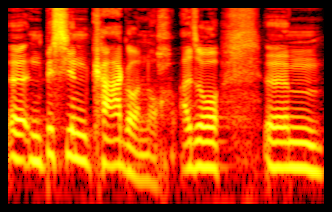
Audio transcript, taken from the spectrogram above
äh, ein bisschen karger noch. Also ähm,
